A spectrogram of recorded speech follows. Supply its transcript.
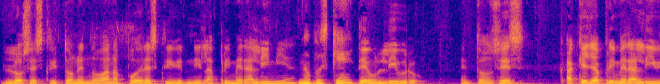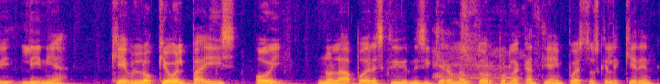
los escritores no van a poder escribir ni la primera línea no, pues, ¿qué? de un libro. Entonces, aquella primera línea que bloqueó el país, hoy no la va a poder escribir ni siquiera un autor por la cantidad de impuestos que le quieren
